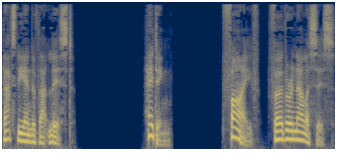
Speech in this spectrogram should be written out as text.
That's the end of that list. Heading 5. Further analysis.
